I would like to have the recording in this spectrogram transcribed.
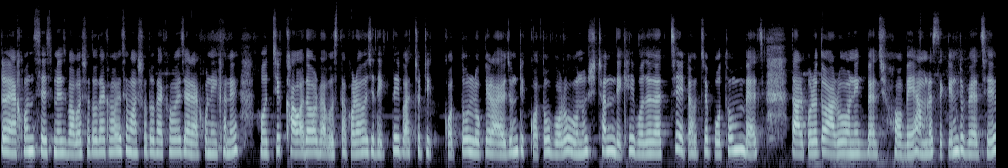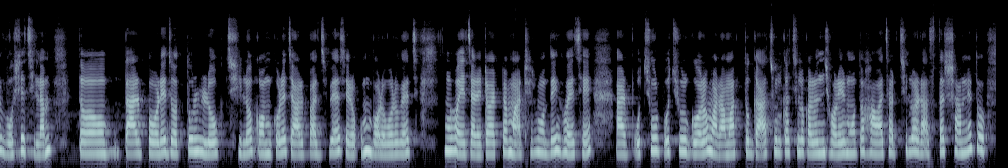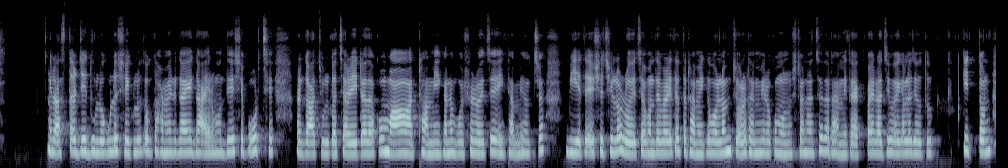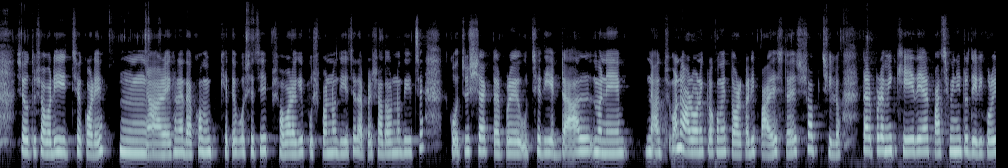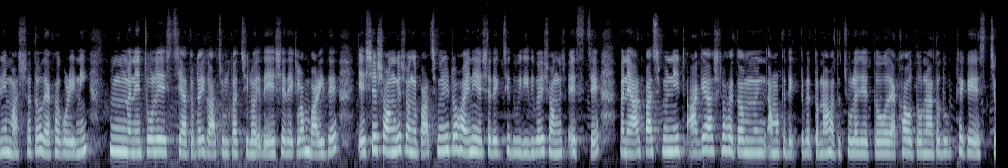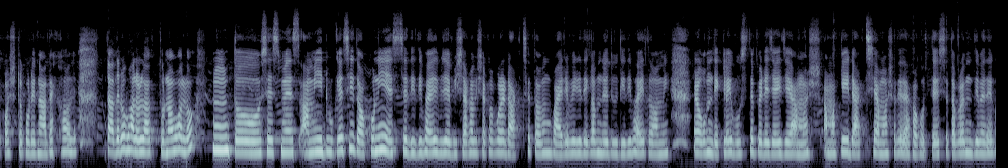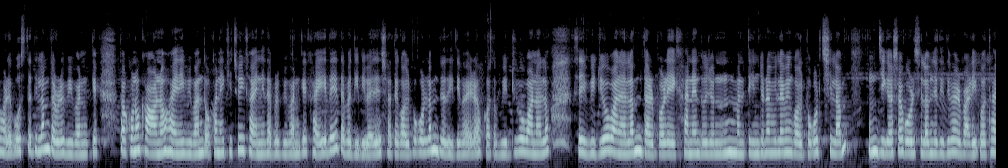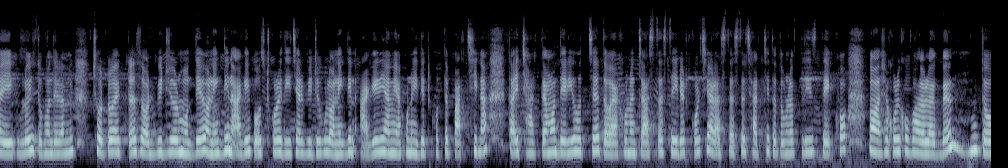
তো এখন শেষমেশ বাবার সাথেও দেখা হয়েছে, মার সাথেও দেখা হয়েছে। আর এখন এখানে হচ্ছে খাওয়া দাওয়ার ব্যবস্থা করা হয়েছে। দেখতেই পাচ্ছ ঠিক কত লোকের আয়োজন, ঠিক কত বড় অনুষ্ঠান দেখেই বোঝা যাচ্ছে। এটা হচ্ছে প্রথম ব্যাচ, তারপরে তো আরও অনেক ব্যাচ হবে। আমরা সেকেন্ড ব্যাচে বসেছিলাম। তো তারপরে যত লোক ছিল, কম করে চার পাঁচ ব্যাচ এরকম বড় বড় ব্যাচ হয়েছে। আর এটাও একটা মাঠের মধ্যেই হয়েছে। আর প্রচুর প্রচুর গরম। আর আমার তো গা চুলকাচ্ছিল, কারণ ঝড়ের মতো হাওয়া ছাড়ছিল। রাস্তার সামনে তো রাস্তার যে ধুলোগুলো, সেগুলো তো ঘামের গায়ে, গায়ের মধ্যে এসে পড়ছে। আর গা চুলকাচ্ছে। আর এটা দেখো, মা আর ঠাম্মি এখানে বসে রয়েছে। এই ঠাম্মি হচ্ছে বিয়েতে এসেছিল, রয়েছে আমাদের বাড়িতে। তো ঠাম্মিকে বললাম, চলো ঠাম্মি, এরকম অনুষ্ঠান আছে। তো ঠামি তো এক পায়ে রাজি হয়ে গেলো, যেহেতু কীর্তন, সেহেতু সবারই ইচ্ছে করে। আর এখানে দেখো, আমি খেতে বসেছি। সবার আগে পুষ্পান্ন দিয়েছে, তারপরে সাধারণ দিয়েছে, কচুর শাক, তারপরে উচ্ছে দিয়ে ডাল মানে নাচ মানে আরও অনেক রকমের তরকারি, পায়েস টায়েস সব ছিল। তারপরে আমি খেয়ে দেওয়ার পাঁচ মিনিটও দেরি করিনি, মার সাথেও দেখা করিনি। মানে চলে এসেছি, এতটাই গা চুলকাচ্ছিল। এতে এসে দেখলাম বাড়িতে এসে সঙ্গে সঙ্গে, পাঁচ মিনিটও হয়নি, এসে দেখছি দুই দিদিভাই সঙ্গে এসছে। মানে আর পাঁচ মিনিট আগে আসলে হয়তো আমি, আমাকে দেখতে পেতো না, হয়তো চলে যেত, দেখা হতো না, এত দূর থেকে এসছে কষ্ট করে না দেখা হলে। তাদেরও ভালো লাগতো না বলো। তো শেষমেশ আমি ঢুকেছি, তখনই এসছে দিদিভাই যে, বিশাখা বিশাখা করে ডাকছে। তো আমি বাইরে বেরিয়ে দেখলাম যে, দুই দিদিভাই তো আমি এরকম দেখলেই বুঝতে পেরে যাই যে আমার আমাকেই ডাকছে, আমার সাথে দেখা করতে এসছে। তারপরে আমি দিদিভাইদের ঘরে বসতে দিলাম, তারপরে বিমানকে তখনও খাওয়ানো হয়নি। বিমান তো ওখানে কিছুই খায়নি। তারপরে বিমানকে খাইয়ে দিয়ে তারপরে দিদিভাইদের সাথে গল্প করলাম। তো দিদিভাইরা কত ভিডিও বানালো, সেই ভিডিও বানালাম। তারপরে এখানে দুজন মানে তিনজনে মিলে আমি গল্প করছিলাম। জিজ্ঞাসা করছিলাম যে, দিদিভাইয়ের বাড়ি কোথায়? এইগুলোই তোমাদের আমি ছোট একটা শর্ট ভিডিওর মধ্যে অনেক দিন আগেই পোস্ট করে দিয়েছি। আর ভিডিওগুলো অনেক দিন আগেরই আমি এখনও এডিট করতে পারছি না। তাই ছাড়তে আমার দেরি হচ্ছে। তো এখন হচ্ছে আস্তে আস্তে এডিট করছি আর আস্তে আস্তে ছাড়ছি, তো তোমরা প্লিজ দেখো। আশা করি খুব ভালো লাগবে। তো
